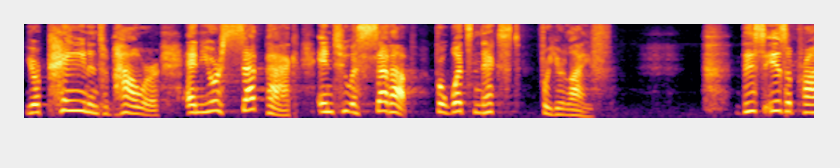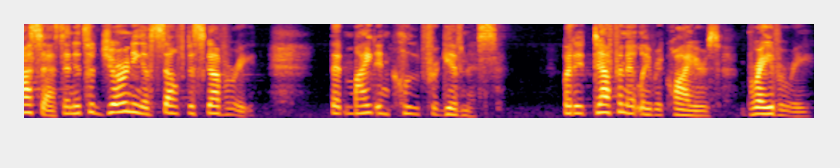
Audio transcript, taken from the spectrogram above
your pain into power, and your setback into a setup for what's next for your life. This is a process and it's a journey of self discovery that might include forgiveness, but it definitely requires bravery,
